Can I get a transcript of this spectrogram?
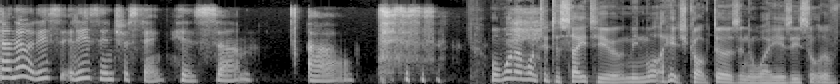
uh, no, it is it is interesting. His um, uh, Well, what I wanted to say to you, I mean, what Hitchcock does in a way is he sort of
